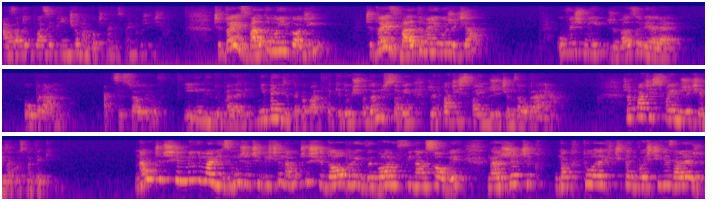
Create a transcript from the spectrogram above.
a za to płacę 5 godzinami z mojego życia. Czy to jest warte moich godzin? Czy to jest warte mojego życia? Uwierz mi, że bardzo wiele ubrań, akcesoriów i innych dupeleli nie będzie tego warte, kiedy uświadomisz sobie, że płacisz swoim życiem za ubrania, że płacisz swoim życiem za kosmetyki. Nauczysz się minimalizmu i rzeczywiście nauczysz się dobrych wyborów finansowych na rzeczy, na których Ci tak właściwie zależy.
